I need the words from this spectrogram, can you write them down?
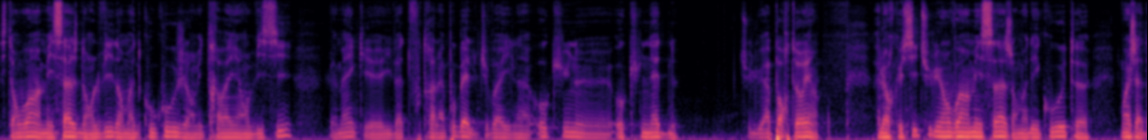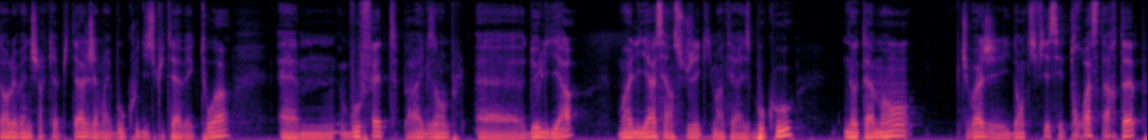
Si tu envoies un message dans le vide en mode coucou, j'ai envie de travailler en VC, le mec, euh, il va te foutre à la poubelle, tu vois, il n'a aucune, euh, aucune aide, tu lui apportes rien. Alors que si tu lui envoies un message en mode écoute, euh, moi j'adore le venture capital, j'aimerais beaucoup discuter avec toi, vous faites par exemple de l'IA, moi l'IA c'est un sujet qui m'intéresse beaucoup, notamment, tu vois, j'ai identifié ces trois startups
